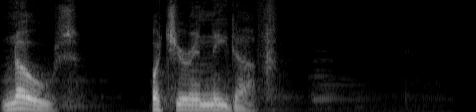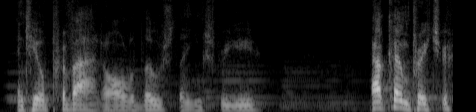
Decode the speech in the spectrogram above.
knows what you're in need of and He'll provide all of those things for you. How come, preacher?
